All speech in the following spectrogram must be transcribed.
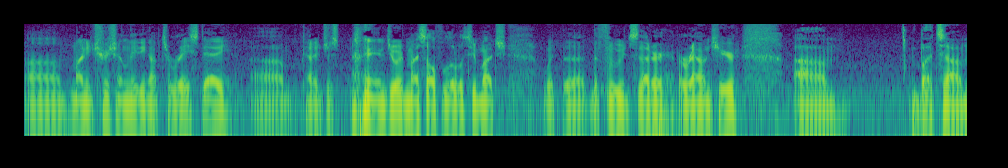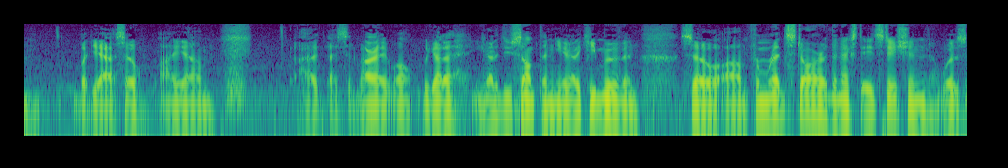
um, my nutrition leading up to race day. Um, kind of just enjoyed myself a little too much with the the foods that are around here. Um, but um, but yeah, so I, um, I, I said, all right, well, we gotta you gotta do something. You gotta keep moving. So from Red Star, the next aid station was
